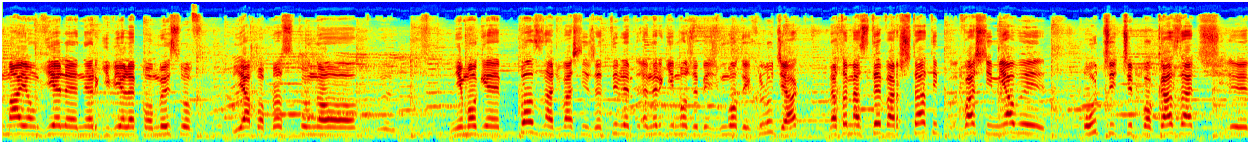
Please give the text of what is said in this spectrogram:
No mają wiele energii, wiele pomysłów. Ja po prostu no, nie mogę poznać właśnie, że tyle energii może być w młodych ludziach. Natomiast te warsztaty właśnie miały uczyć czy pokazać, y,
